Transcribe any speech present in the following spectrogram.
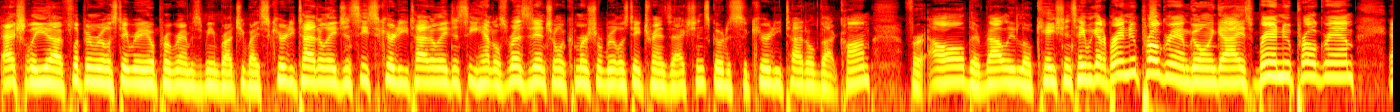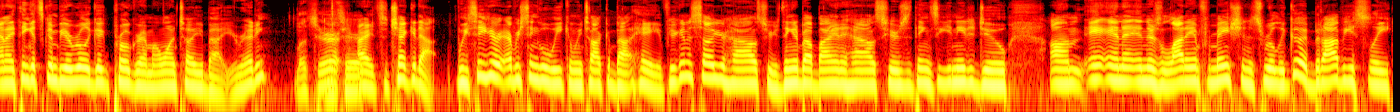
Actually, uh, Flippin' Real Estate Radio program is being brought to you by Security Title Agency. Security Title Agency handles residential and commercial real estate transactions. Go to securitytitle.com for all their valley locations. Hey, we got a brand new program going, guys. Brand new program, and I think it's going to be a really good program. I want to tell you about. it. You ready? Let's hear Let's it. hear it. All right, so check it out. We sit here every single week and we talk about, hey, if you're going to sell your house or you're thinking about buying a house, here's the things that you need to do. Um, and, and and there's a lot of information. It's really good, but obviously,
